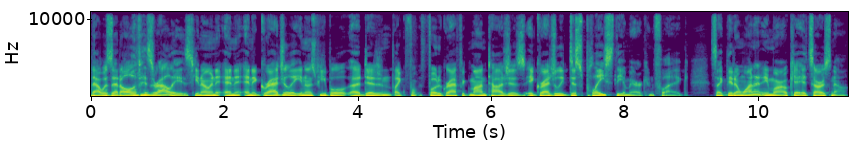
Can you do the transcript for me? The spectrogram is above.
that was at all of his rallies, you know, and and and it gradually, you know, as people uh, did in like ph- photographic montages, it gradually displaced the American flag. It's like they don't want it anymore. Okay, it's ours now,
